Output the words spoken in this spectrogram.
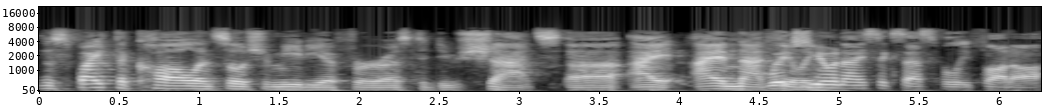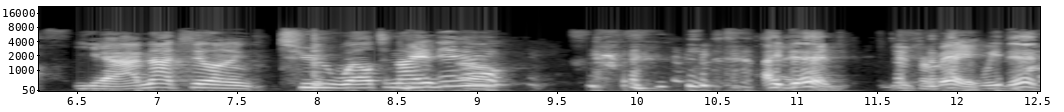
despite the call on social media for us to do shots, uh, I I am not feeling Which feeling. you and I successfully fought off. yeah, I'm not feeling too well tonight. Did you? Um, I did. Good for me. We did.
